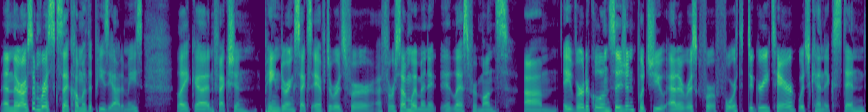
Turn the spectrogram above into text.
and there are some risks that come with episiotomies, like uh, infection, pain during sex afterwards. For uh, for some women, it, it lasts for months. Um, a vertical incision puts you at a risk for a fourth degree tear, which can extend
